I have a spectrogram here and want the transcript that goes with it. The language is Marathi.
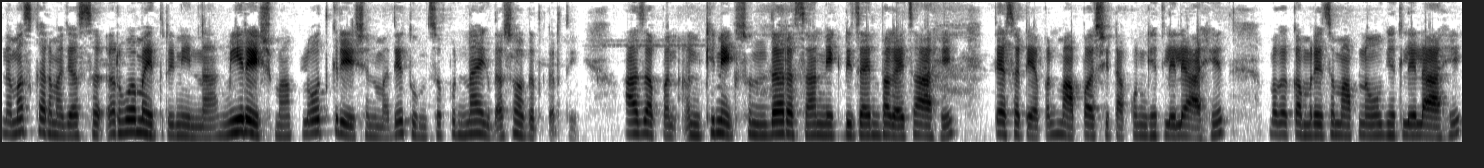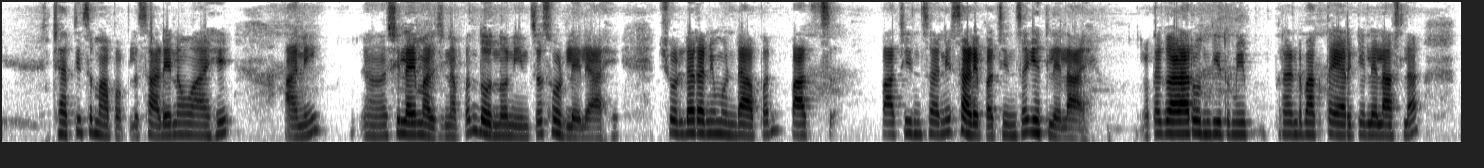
नमस्कार माझ्या सर्व मैत्रिणींना. मी रेश्मा क्लोथ क्रिएशनमध्ये तुमचं पुन्हा एकदा स्वागत करते. आज आपण आणखीन एक सुंदर असा नेक डिझाईन बघायचा आहे. त्यासाठी आपण मापं अशी टाकून घेतलेले आहेत. बघा कमरेचं माप नऊ घेतलेलं आहे. छातीचं माप आपलं साडेनऊ आहे. आणि शिलाई मार्जिन आपण दोन दोन इंच सोडलेले आहे. शोल्डर आणि मुंडा आपण पाच पाच इंच आणि साडेपाच इंच घेतलेला आहे. आता गळा रुंदी तुम्ही फ्रंट भाग तयार केलेला असला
